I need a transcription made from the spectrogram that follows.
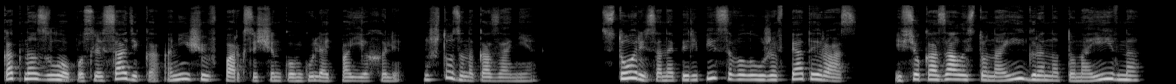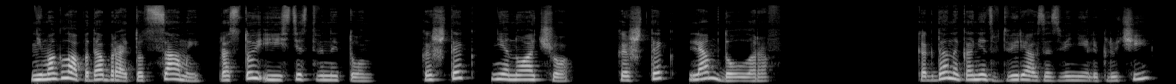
Как назло, после садика они еще и в парк со щенком гулять поехали. Ну что за наказание? Сторис она переписывала уже в пятый раз, и все казалось то наигранно, то наивно. Не могла подобрать тот самый, простой и естественный тон. Хэштег «Не ну а чё?» Хэштег «Лям долларов». Когда, наконец, в дверях зазвенели ключи,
